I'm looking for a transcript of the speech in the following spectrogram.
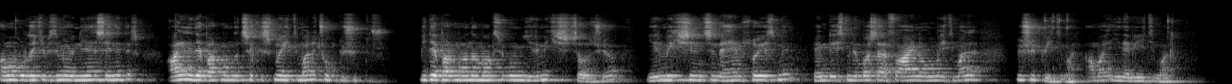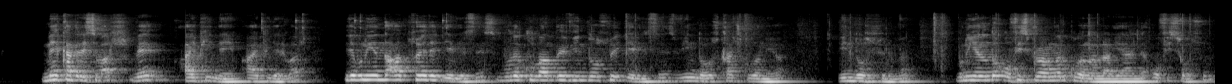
ama buradaki bizim önleyen şey nedir? Aynı departmanda çakışma ihtimali çok düşüktür. Bir departmanda maksimum 20 kişi çalışıyor. 20 kişinin içinde hem soy ismi hem de isminin baş harfi aynı olma ihtimali düşük bir ihtimal ama yine bir ihtimal. MAC adresi var ve IP name, IP'leri var. Bir de bunun yanında ad soyad ekleyebilirsiniz. Burada kullandığı Windows'u ekleyebilirsiniz. Windows kaç kullanıyor? Windows sürümü. Bunun yanında Office programları kullanırlar genelde. Office olsun.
